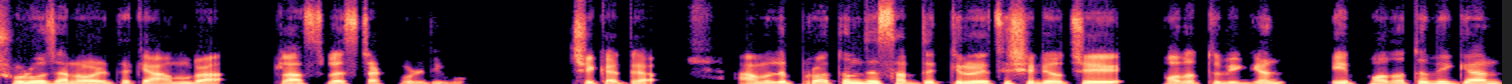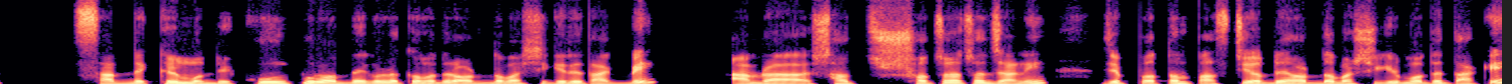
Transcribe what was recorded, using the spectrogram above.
ষোলো জানুয়ারি থেকে আমরা ক্লাসগুলো স্টার্ট করে দিব। শিক্ষার্থীরা আমাদের প্রথম যে সাবজেক্টটি রয়েছে সেটি হচ্ছে পদার্থবিজ্ঞান। এই পদার্থবিজ্ঞান সাবজেক্টের মধ্যে কোন কোন অধ্যায়গুলো তোমাদের অর্ধবার্ষিকীতে থাকবে? আমরা সচরাচর জানি যে প্রথম পাঁচটি অধ্যায় অর্ধবার্ষিকীর মধ্যে থাকে।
